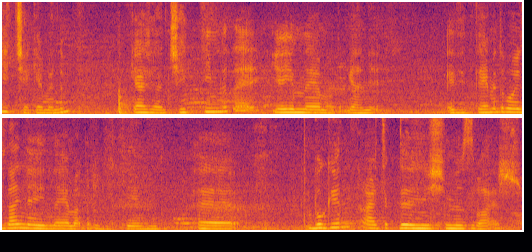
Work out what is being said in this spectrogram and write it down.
hiç çekemedim. Gerçekten çektiğimde de yayınlayamadım. Yani editleyemedim o yüzden yayınlayamadım. Ee, bugün artık dönüşümüz var.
